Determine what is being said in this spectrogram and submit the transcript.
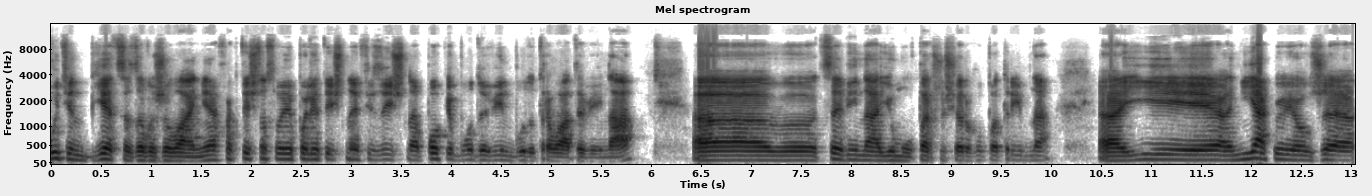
Путін б'ється за виживання, фактично своє політичне фізичне. Поки буде він, буде тривати війна. Е, Це війна йому в першу чергу потрібна, Е, і ніякої вже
